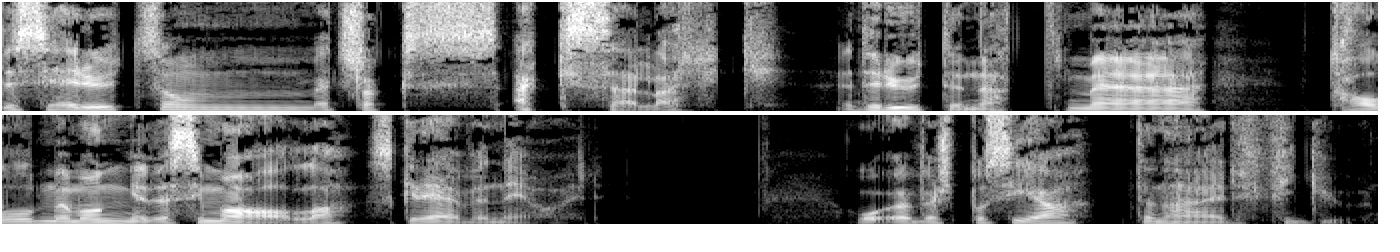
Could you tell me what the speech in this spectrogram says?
Det ser ut som et slags Excel-ark, et rutenett med tall med mange desimaler skrevet nedover, og øverst på sida denne figuren.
